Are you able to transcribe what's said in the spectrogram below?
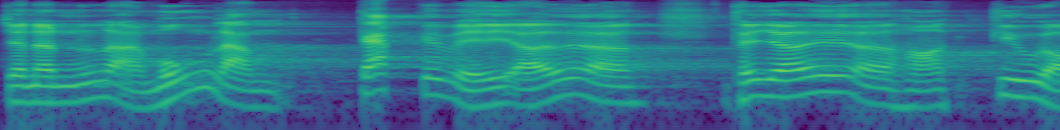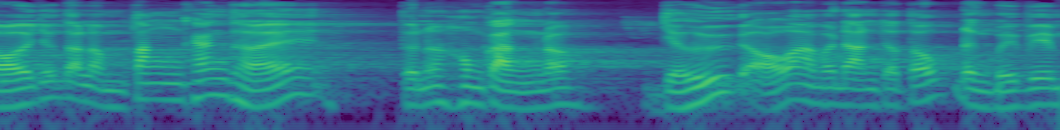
Cho nên là muốn làm các cái vị ở ờ, thế giới ờ, họ kêu gọi chúng ta làm tăng kháng thể, tôi nói không cần đâu, giữ cái ổ amidan cho tốt, đừng bị viêm.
